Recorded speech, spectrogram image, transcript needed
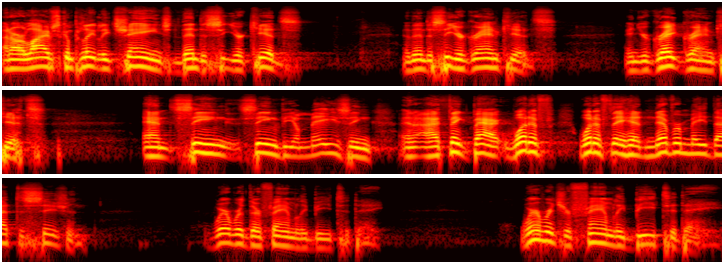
And our lives completely changed. Then to see your kids, and then to see your grandkids, and your great grandkids, and seeing, seeing the amazing. And I think back, what if, what if they had never made that decision? Where would their family be today? Where would your family be today?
